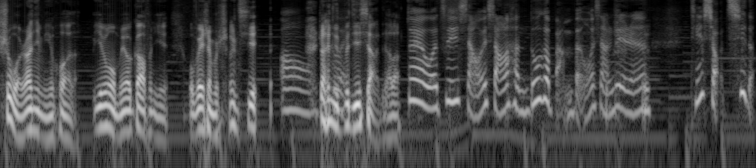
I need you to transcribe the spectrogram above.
是我让你迷惑的，因为我没有告诉你我为什么生气，哦，让你自己想去了。对我自己想，我想了很多个版本。我想这人挺小气的，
